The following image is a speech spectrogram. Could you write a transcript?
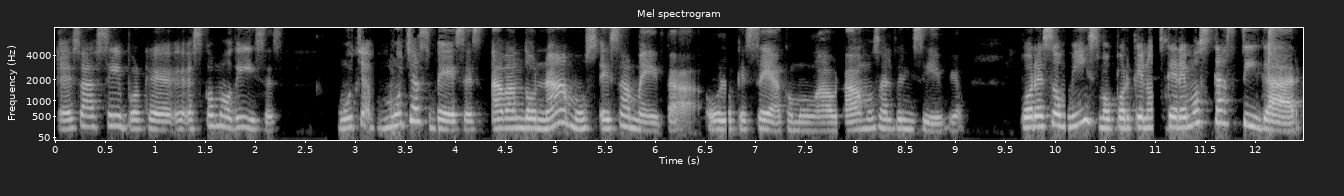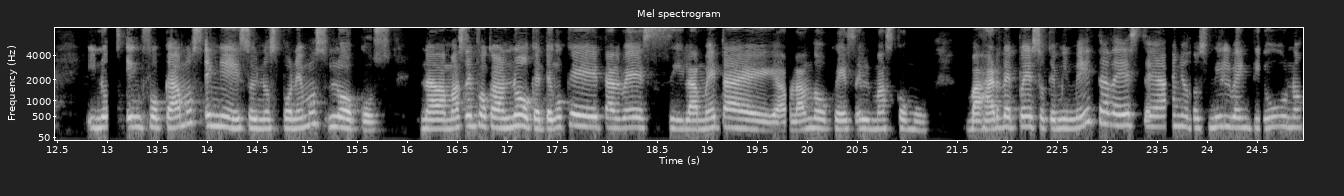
Es así, porque es como dices, muchas, muchas veces abandonamos esa meta o lo que sea, como hablábamos al principio, por eso mismo, porque nos queremos castigar y nos enfocamos en eso y nos ponemos locos, nada más enfocados, no, que tengo que tal vez, si la meta, eh, hablando que es el más común, bajar de peso, que mi meta de este año 2021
